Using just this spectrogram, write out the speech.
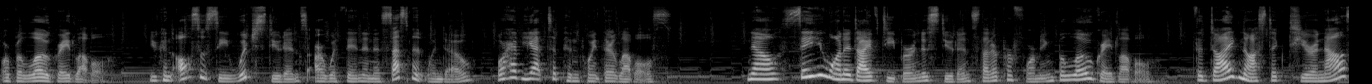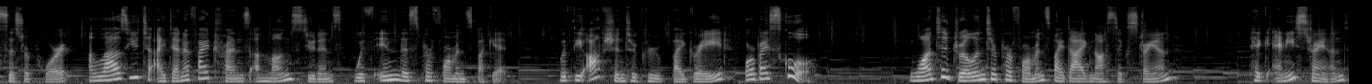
or below grade level. You can also see which students are within an assessment window or have yet to pinpoint their levels. Now, say you want to dive deeper into students that are performing below grade level. The Diagnostic Tier Analysis Report allows you to identify trends among students within this performance bucket, with the option to group by grade or by school. Want to drill into performance by diagnostic strand? Pick any strand,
